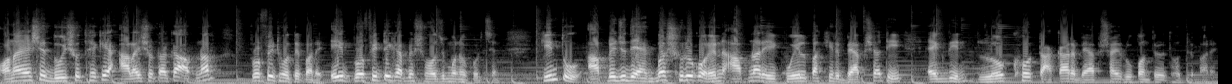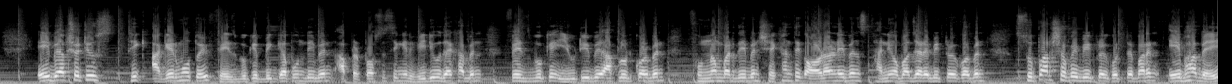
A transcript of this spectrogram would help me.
অনায়াসে দুইশো থেকে আড়াইশো টাকা আপনার প্রফিট হতে পারে। এই প্রফিটটিকে আপনি সহজ মনে করছেন। কিন্তু আপনি যদি একবার শুরু করেন, আপনার এই কোয়েল পাখির ব্যবসাটি একদিন লক্ষ টাকার ব্যবসায় রূপান্তরিত হতে পারে। এই ব্যবসাটিও ঠিক আগের মতোই ফেসবুকে বিজ্ঞাপন দিবেন, আপনার প্রসেসিংয়ের ভিডিও দেখাবেন ফেসবুকে ইউটিউবে আপলোড করবেন ফোন নাম্বার দিবেন, সেখান থেকে অর্ডার নেবেন, স্থানীয় বাজারে বিক্রয় করবেন সুপার শপে বিক্রয় করতে পারেন। এভাবেই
